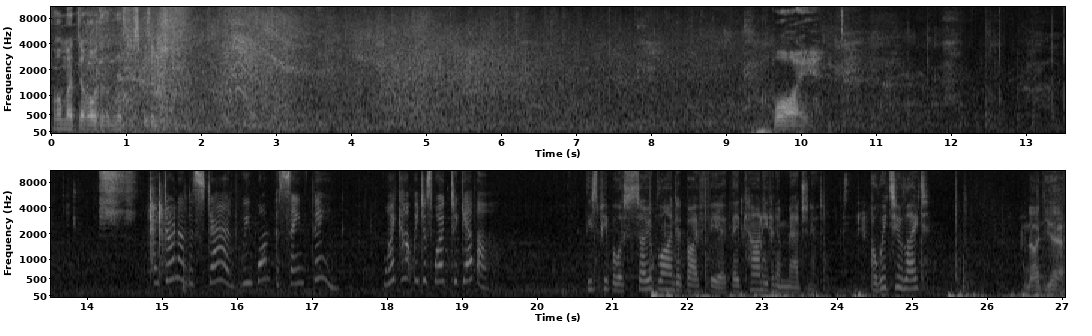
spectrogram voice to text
Warum hat der Rote so ein hässliches Gesicht? Boy. Why can't we just work together? These people are so blinded by fear, they can't even imagine it. Are we too late? Not yet.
